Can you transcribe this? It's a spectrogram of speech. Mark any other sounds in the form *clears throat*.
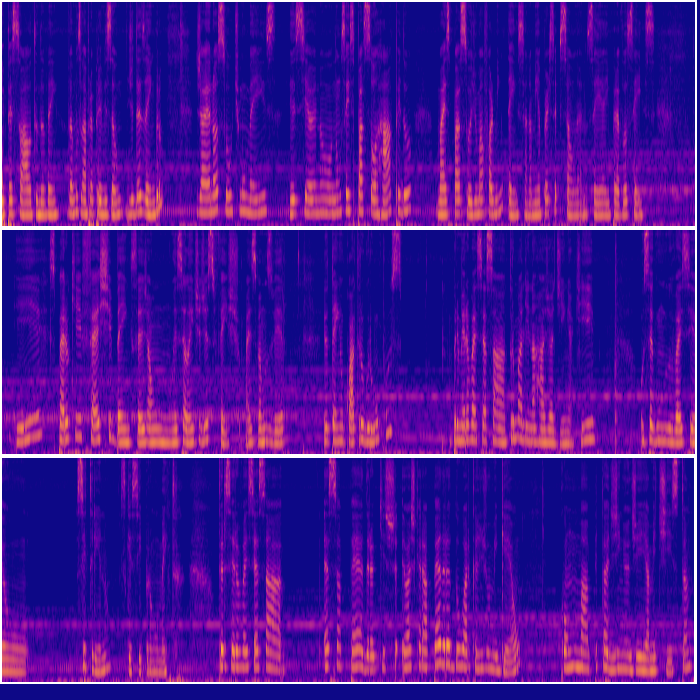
Oi, pessoal, tudo bem? Vamos lá para a previsão de dezembro. Já é nosso último mês. Esse ano, não sei se passou rápido, mas passou de uma forma intensa, na minha percepção, né? Não sei aí para vocês. E espero que feche bem, que seja um excelente desfecho. Mas vamos ver. Eu tenho quatro grupos. O primeiro vai ser essa turmalina rajadinha aqui. O segundo vai ser o citrino, esqueci por um momento. O terceiro vai ser essa essa pedra que eu acho que era a pedra do arcanjo Miguel com uma pitadinha de ametista.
